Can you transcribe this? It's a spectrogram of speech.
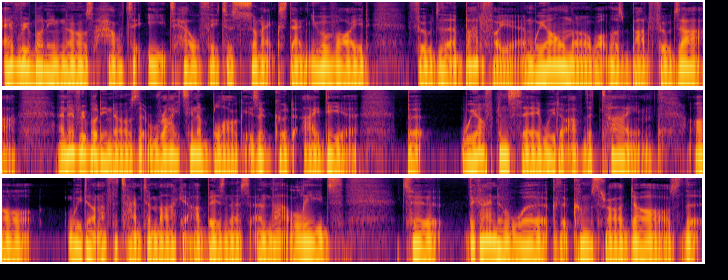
Everybody knows how to eat healthy to some extent. You avoid foods that are bad for you, and we all know what those bad foods are. And everybody knows that writing a blog is a good idea, but we often say we don't have the time or we don't have the time to market our business, and that leads to the kind of work that comes through our doors that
